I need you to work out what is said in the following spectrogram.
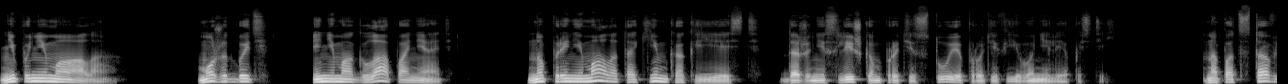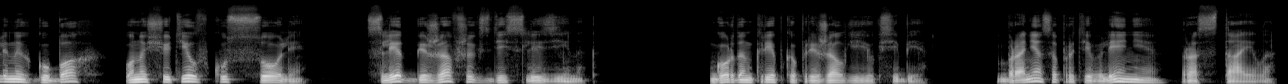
Не понимала, может быть, и не могла понять, но принимала таким, как есть, даже не слишком протестуя против его нелепостей. На подставленных губах он ощутил вкус соли, след бежавших здесь слезинок. Гордон крепко прижал ее к себе. Броня сопротивления растаяла.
